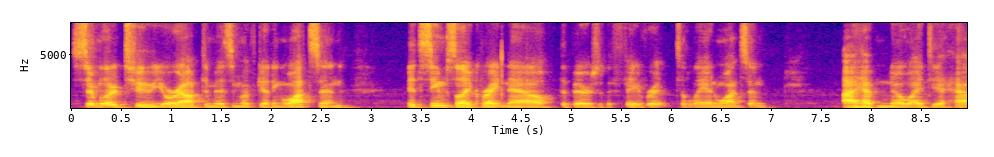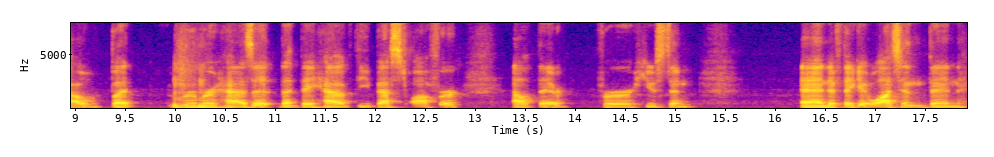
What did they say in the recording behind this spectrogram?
similar to your optimism of getting Watson, it seems like right now the Bears are the favorite to land Watson. I have no idea how, but rumor has it that they have the best offer out there for Houston. And if they get Watson, then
